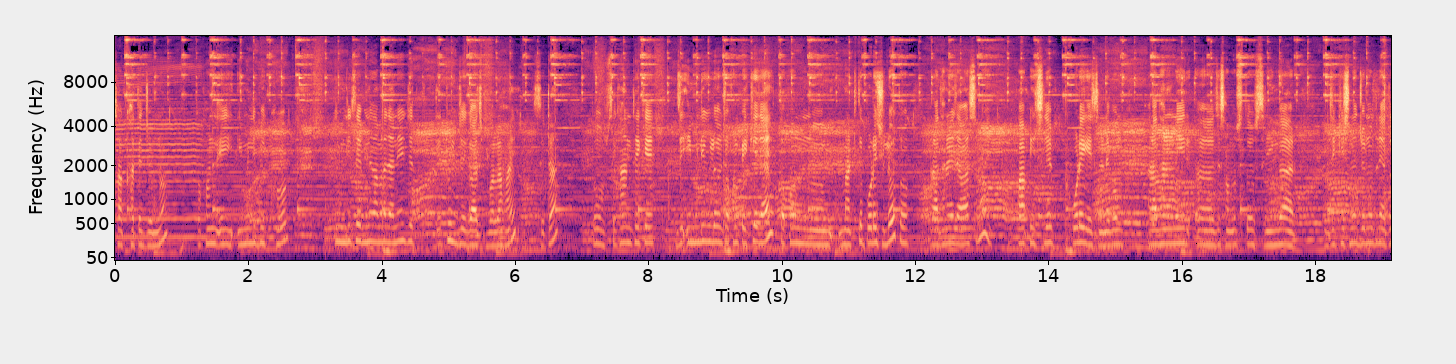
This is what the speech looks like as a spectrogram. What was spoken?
সাক্ষাতের জন্য। তখন এই ইমলি বৃক্ষ ইংলিশে এমনি আমরা জানি যে তেঁতুল যে গাছ বলা হয় সেটা। তো সেখান থেকে যে ইমলিগুলো যখন পেকে যায়, তখন মাটিতে পড়েছিল, তো রাধারানী যাওয়ার সময় পা পিছলে পড়ে গেছিলেন এবং রাধারানীর যে সমস্ত শৃঙ্গার, যে কৃষ্ণের জন্য তিনি এত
